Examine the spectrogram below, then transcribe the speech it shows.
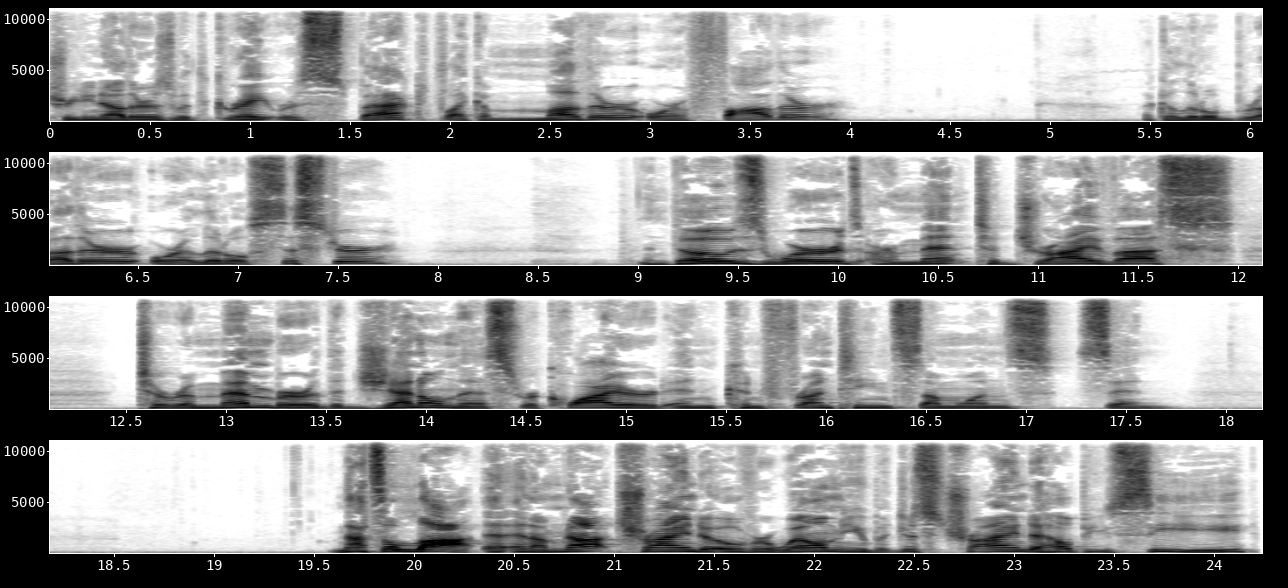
treating others with great respect, like a mother or a father like a little brother or a little sister. And those words are meant to drive us to remember the gentleness required in confronting someone's sin. And that's a lot. And I'm not trying to overwhelm you, but just trying to help you see,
